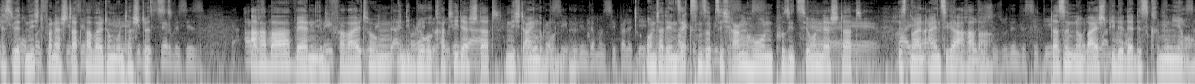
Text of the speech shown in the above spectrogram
Es wird nicht von der Stadtverwaltung unterstützt. Araber werden in die Verwaltung, in die Bürokratie der Stadt nicht eingebunden. Unter den 76 ranghohen Positionen der Stadt ist nur ein einziger Araber. Das sind nur Beispiele der Diskriminierung.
